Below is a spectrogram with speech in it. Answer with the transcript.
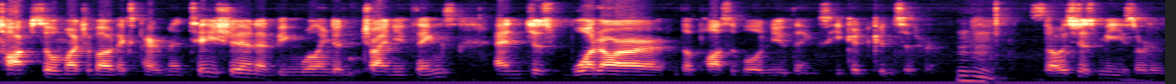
talked so much about experimentation and being willing to try new things, and just what are the possible new things he could consider. Mm-hmm. So it's just me sort of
